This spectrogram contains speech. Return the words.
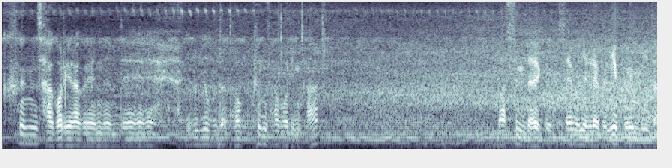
큰 사거리라 그랬는데 여기보다 더 큰 사거리인가? 맞습니다. 여기 세븐일레븐이 보입니다.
